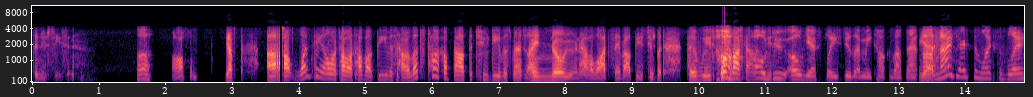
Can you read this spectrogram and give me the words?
the new season. huh, awesome. Yep. Uh, one thing I want to talk about, talk about divas, Howard. Let's talk about the two divas matches. I know you're going to have a lot to say about these two, but the, we still have not found. oh, do oh yes, please do let me talk about that. Yes. Um, Nia Jackson, Alexa Bliss.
